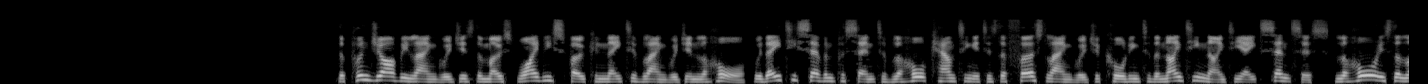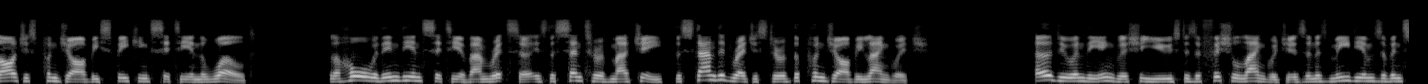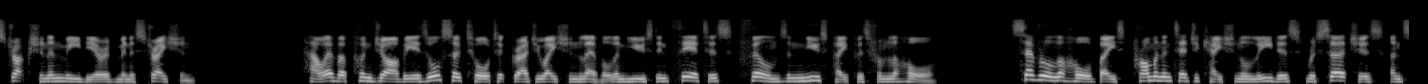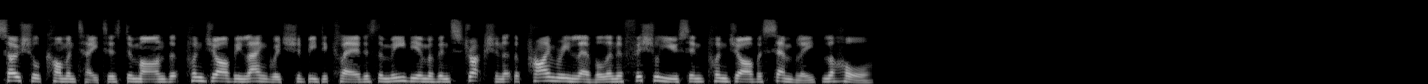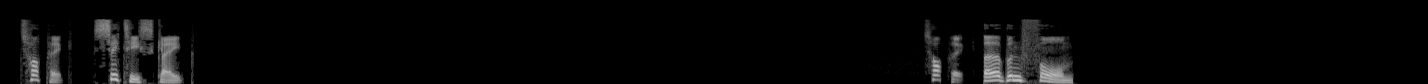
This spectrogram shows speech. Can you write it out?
The Punjabi language is the most widely spoken native language in Lahore, with 87% of Lahore counting it as the first language according to the 1998 census. Lahore is the largest Punjabi-speaking city in the world. Lahore with Indian city of Amritsar is the center of Majhi, the standard register of the Punjabi language. Urdu and the English are used as official languages and as mediums of instruction and media administration. However Punjabi is also taught at graduation level and used in theatres, films and newspapers from Lahore. Several Lahore-based prominent educational leaders, researchers, and social commentators demand that Punjabi language should be declared as the medium of instruction at the primary level and official use in Punjab Assembly, Lahore. Topic: Cityscape. Topic: Urban form.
